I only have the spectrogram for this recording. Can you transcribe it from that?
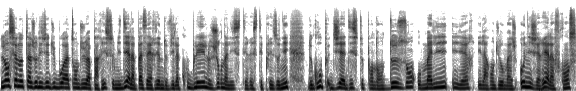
L'ancien otage Olivier Dubois attendu à Paris ce midi à la base aérienne de Villacoublay. Le journaliste est resté prisonnier de groupes djihadistes pendant deux ans au Mali. Hier, il a rendu hommage au Niger et à la France,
